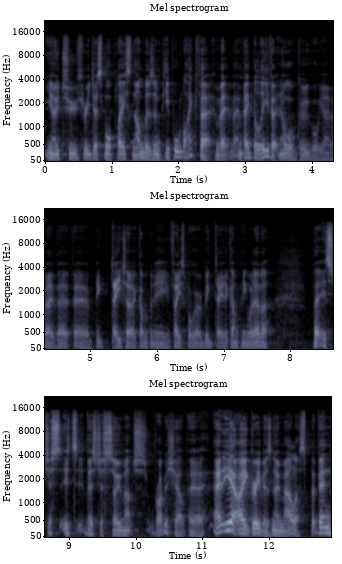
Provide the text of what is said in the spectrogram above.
you know, two, three decimal place numbers, and people like that, and they, and they believe it. And, oh, Google, you know, they, they're, they're a big data company, Facebook are a big data company, whatever. But it's just it's there's just so much rubbish out there, and yeah, I agree. There's no malice, but then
